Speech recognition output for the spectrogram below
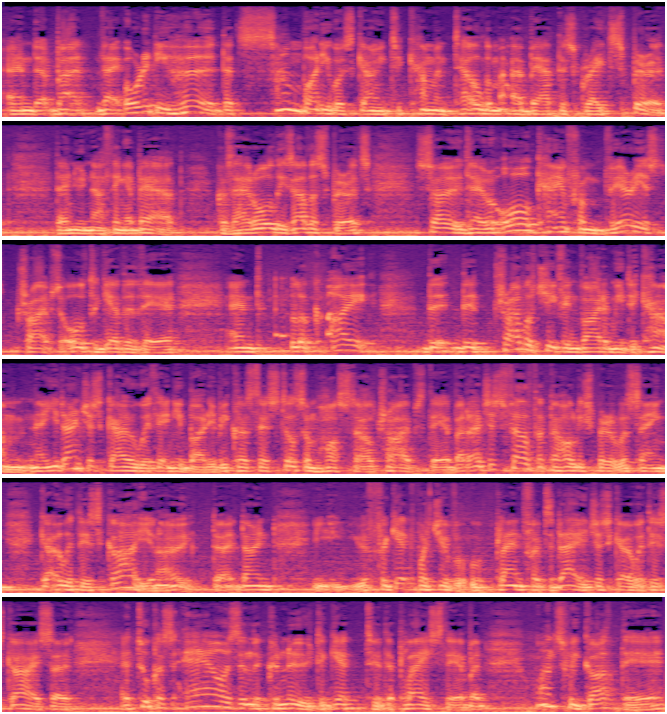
and uh, but they already heard that somebody was going to come and tell them about this great spirit they knew nothing about because they had all these other spirits. So they all came from various tribes all together there. And look, I the, the tribal chief invited me to come. Now you don't just go with anybody because there's still some hostile tribes there. But I just felt that the Holy Spirit was saying, go with this guy. You know, don't, don't forget what you've planned for today. Just go with this guy. So it took us hours in the canoe to get to the place there, but once we got there,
